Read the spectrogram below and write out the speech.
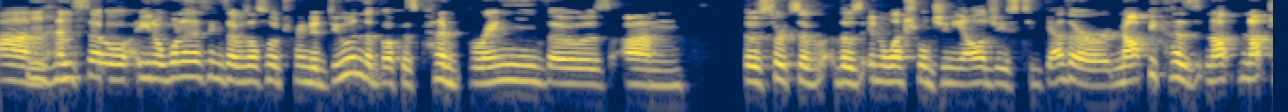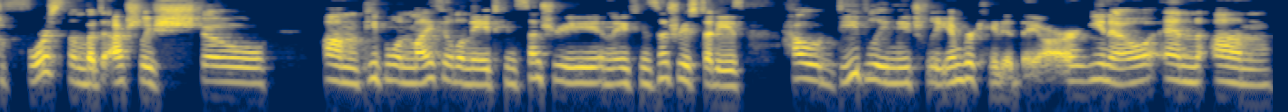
Um, mm-hmm. and so, you know, one of the things I was also trying to do in the book is kind of bring those, um, those sorts of those intellectual genealogies together, not because not not to force them, but to actually show um, people in my field in the 18th century and 18th century studies how deeply mutually imbricated they are, you know, and um,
